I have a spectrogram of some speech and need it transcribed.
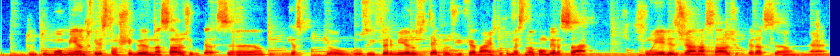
do, do, momento que eles estão chegando na sala de recuperação, que, as, que os enfermeiros, os técnicos de enfermagem estão começando a conversar com eles já na sala de recuperação, né?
